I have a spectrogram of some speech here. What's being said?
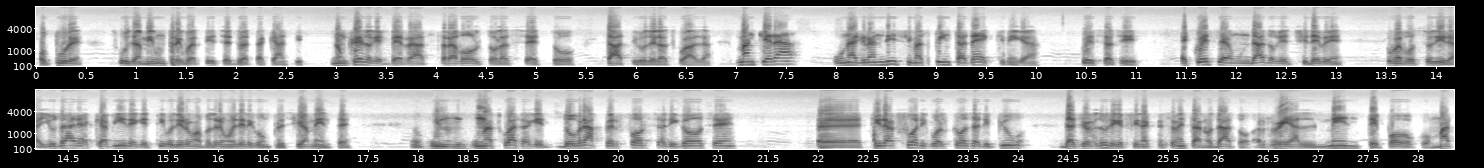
oppure scusami un trequartista e due attaccanti. Non credo che verrà stravolto l'assetto tattico della squadra. Mancherà una grandissima spinta tecnica, questa sì. E questo è un dato che ci deve, come posso dire, aiutare a capire che tipo di Roma potremo vedere complessivamente. Una squadra che dovrà per forza di cose eh, tirar fuori qualcosa di più da giocatori che fino a questo momento hanno dato realmente poco, ma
